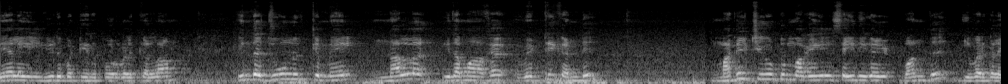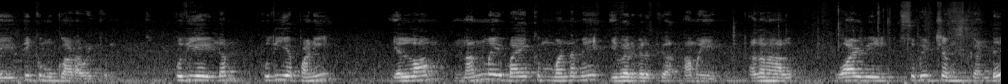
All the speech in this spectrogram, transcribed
வேலையில் ஈடுபட்டிருப்பவர்களுக்கெல்லாம் இந்த ஜூனுக்கு மேல் நல்ல விதமாக வெற்றி கண்டு மகிழ்ச்சியூட்டும் வகையில் செய்திகள் வந்து இவர்களை திக்குமுக்காட வைக்கும். புதிய இடம் புதிய பணி எல்லாம் நன்மை பயக்கும் வண்ணமே இவர்களுக்கு அமையும். அதனால் வாழ்வில் சுபீட்சம் கண்டு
